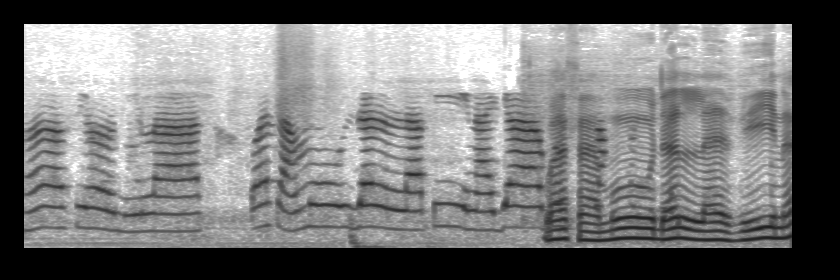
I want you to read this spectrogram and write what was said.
Hafil bilad Wasamudal latina jabu Wa thamudal ladzina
